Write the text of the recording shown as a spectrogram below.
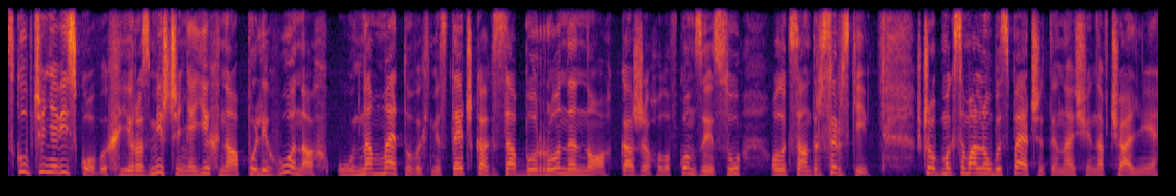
Скупчення військових і розміщення їх на полігонах у наметових містечках заборонено, каже головком ЗСУ Олександр Сирський. Щоб максимально убезпечити наші навчальні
